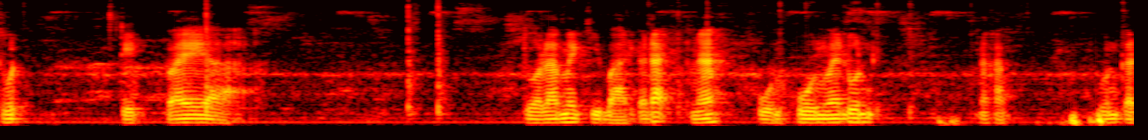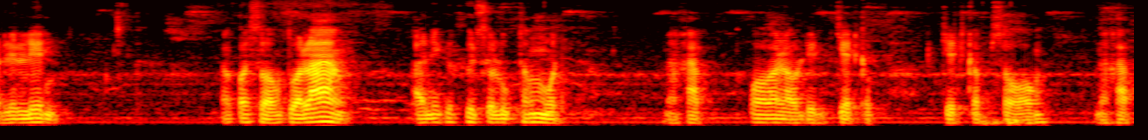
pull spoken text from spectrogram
ชุด ติดไว้ตัวละไม่กี่บาทก็ได้นะ คูณคูณไว้รุ่นนะครับคูณกันเล่นๆ แล้วก็สองตัวล่าง อันนี้ก็คือสรุปทั้งหมดนะครับ เพราะว่าเราเด่นเจ็ดกับเจ็ดกับสอง นะครับ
